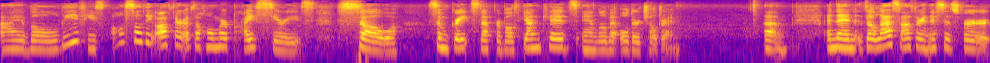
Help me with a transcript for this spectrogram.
I believe he's also the author of the Homer Price series. So, some great stuff for both young kids and a little bit older children. Um, and then the last author, and this is for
